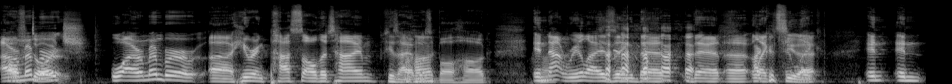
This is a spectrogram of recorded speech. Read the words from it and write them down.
I Auf remember. Deutsch? Well, I remember uh, hearing "pass" all the time because I was Uh-huh. a ball hog, and not realizing that that uh, like could see like, that. and and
